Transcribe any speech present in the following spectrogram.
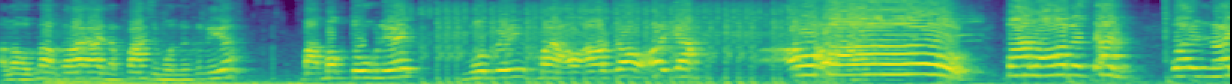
ឥឡូវមកក្រោយឲ្យនឹងប៉ះជាមួយនឹងគ្នាបាទបុកទូគ្នាមួយពីរបាទឲ្យឲ្យចូលអីយ៉ាអូបាទល្អមែនតើវិញណៃ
